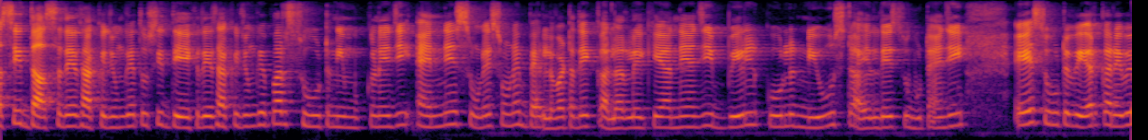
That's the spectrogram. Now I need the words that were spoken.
ਅਸੀਂ ਦੱਸਦੇ ਥੱਕ ਜੂਗੇ, ਤੁਸੀਂ ਦੇਖਦੇ ਥੱਕ ਜੂਗੇ, ਪਰ ਸੂਟ ਨਹੀਂ ਮੁੱਕਣੇ ਜੀ। ਐਨੇ ਸੋਹਣੇ ਸੋਹਣੇ ਬੈਲਵਟ ਦੇ ਕਲਰ ਲੈ ਕੇ ਆਨੇ ਆ ਜੀ। ਬਿਲਕੁਲ ਨਿਊ ਸਟਾਈਲ ਦੇ ਸੂਟ ਹੈ ਜੀ। ਇਹ ਸੂਟ ਵੇਅਰ ਕਰੇ ਵੀ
